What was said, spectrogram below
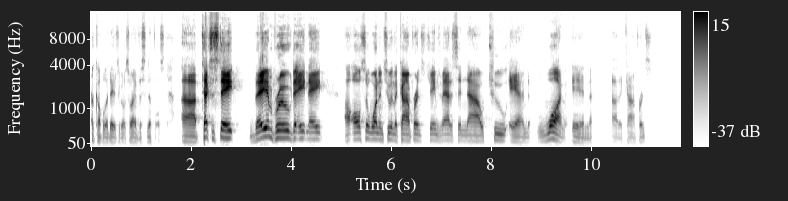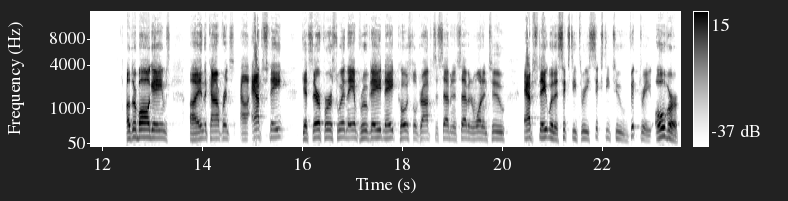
a couple of days ago, so I have the sniffles. Uh, Texas State, they improved to eight and eight. Uh, also one and two in the conference. James Madison now two and one in uh, the conference. Other ball games uh, in the conference. Uh, App State gets their first win. They improved eight and eight. Coastal drops to seven and seven one and two. App State with a 63 62 victory over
